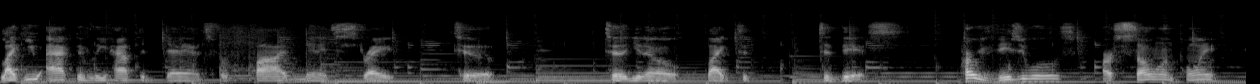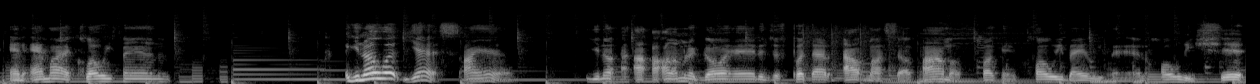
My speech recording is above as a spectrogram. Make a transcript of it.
Like you actively have to dance for 5 minutes straight to to you know like to to this. Her visuals are so on point. And am I a Chloe fan? You know what? Yes, I am. You know, I, am gonna go ahead and just put that out myself. I'm a fucking Chloe Bailey fan. Holy shit.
